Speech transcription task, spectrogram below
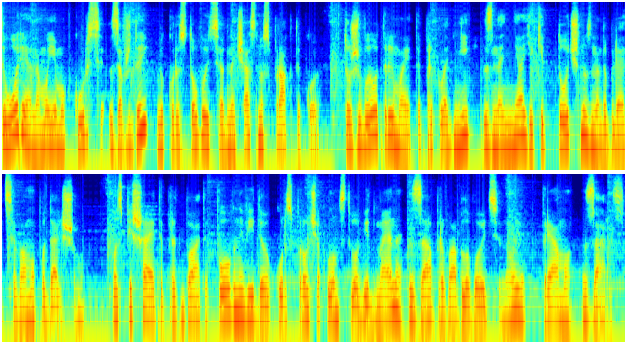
Теорія на моєму курсі завжди використовується одночасно з практикою, тож ви отримаєте прикладні знання, які точно знадобляться вам у подальшому. Поспішайте придбати повний відеокурс про чаклунство від мене за привабливою ціною прямо зараз.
